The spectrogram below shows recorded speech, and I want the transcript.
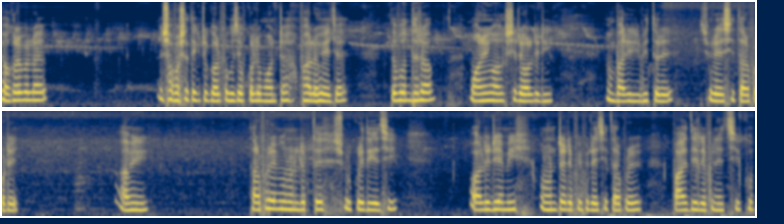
সকালবেলায় সবার সাথে একটু গল্প গুজব করলে মনটা ভালো হয়ে যায়। তো বন্ধুরা, মর্নিং ওয়াক সেরে অলরেডি বাড়ির ভিতরে চলে এসেছি তারপরে আমি তারপরে আমি উনুন লেপতে শুরু করে দিয়েছি। অলরেডি আমি উনুনটা লেপে ফেলেছি, তারপরে পাশ দিয়ে লেপে নিচ্ছি, খুব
